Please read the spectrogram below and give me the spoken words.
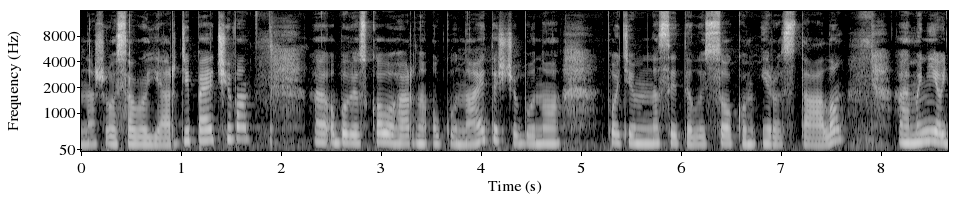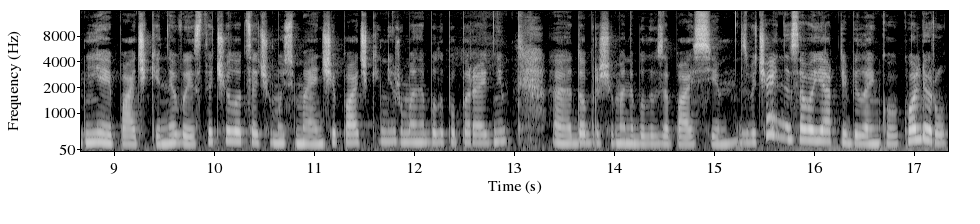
нашого савоярді печива. Обов'язково гарно окунайте, щоб воно потім наситилось соком і розтало. Е, Мені однієї пачки не вистачило, це чомусь менші пачки, ніж у мене були попередні. Е, Добре, що в мене були в запасі звичайні савоярді біленького кольору.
